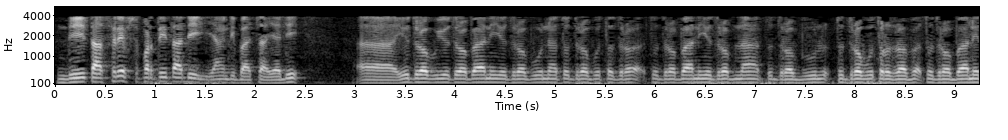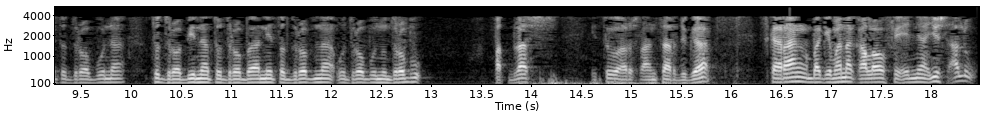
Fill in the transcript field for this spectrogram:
Di tasrif seperti tadi yang dibaca. Jadi eh, yudrobu yudrobani yudrobuna tudrobu tudro- tudrobani yudrobna tudrobu tudrobu tudroba- tudrobani tudrobuna tudrobina tudrobani tudrobna udrobu nudrobu. 14 itu harus lancar juga. Sekarang bagaimana kalau fi'ilnya yus'alu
